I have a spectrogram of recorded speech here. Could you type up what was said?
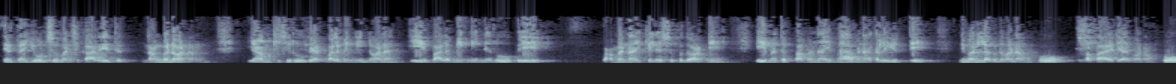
එතන යෝන්සෝ මනසිකාරයට නංගනවනම් යම් කිසි රූපයක් බලමින් ඉන්නවනම් ඒ බලමින් ඉන්න රූපේ පමණයි කෙලෙස් උපදවන්නේ ඒ මත පමණයි භාවනා කළ යුත්තේ නිවන් ලැබනවා නම් හෝ අපායට යනවා නම් හෝ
